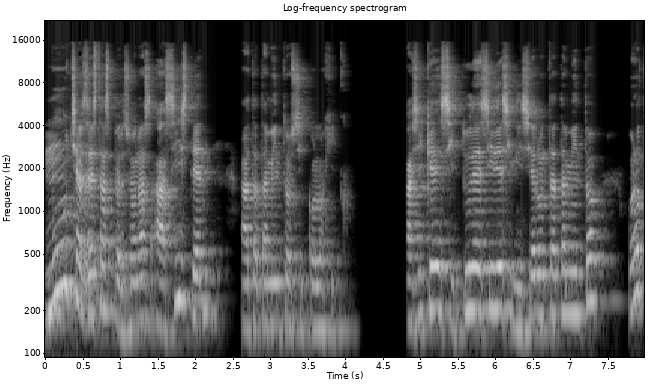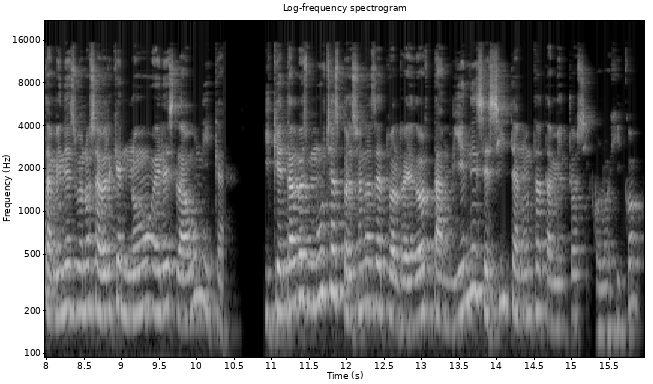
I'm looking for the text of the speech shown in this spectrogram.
Muchas de estas personas asisten a tratamiento psicológico. Así que si tú decides iniciar un tratamiento, bueno, también es bueno saber que no eres la única y que tal vez muchas personas de tu alrededor también necesitan un tratamiento psicológico,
